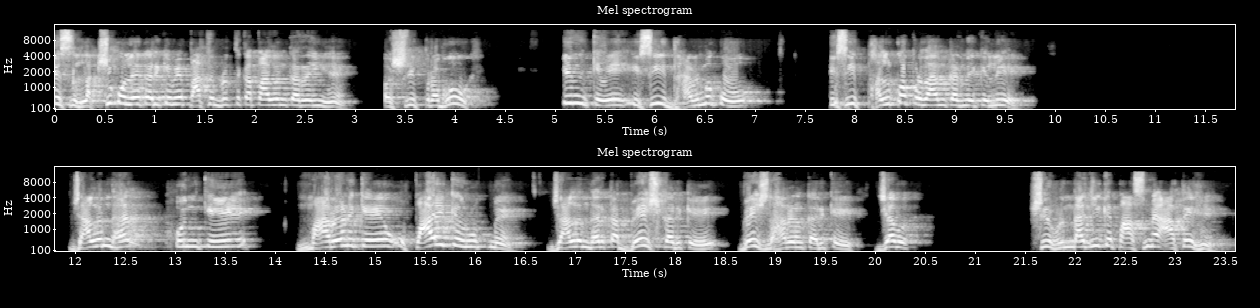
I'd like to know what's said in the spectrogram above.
इस लक्ष्य को लेकर के वे पात्रवृत्त का पालन कर रही हैं। और श्री प्रभु इनके इसी धर्म को, इसी फल को प्रदान करने के लिए जालंधर उनके मारण के उपाय के रूप में जालंधर का वेश करके, वेश धारण करके जब श्री वृंदा जी के पास में आते हैं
